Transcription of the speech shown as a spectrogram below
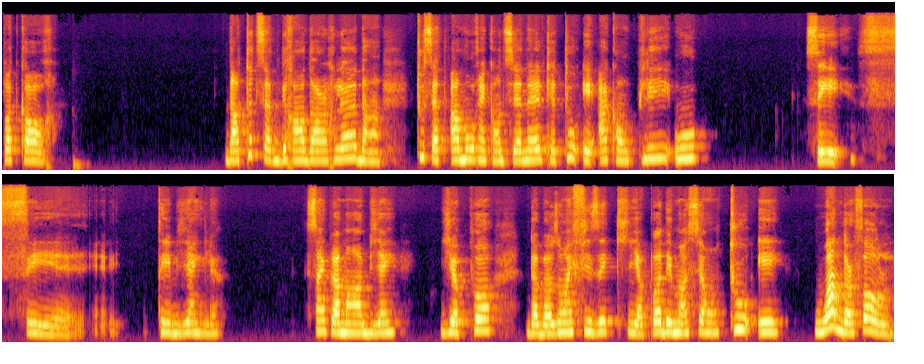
pas de corps. Dans toute cette grandeur-là, dans tout cet amour inconditionnel, que tout est accompli, ou c'est. c'est. Euh, t'es bien, là. Simplement bien. Il n'y a pas de besoins physiques, il n'y a pas d'émotions, tout est wonderful.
